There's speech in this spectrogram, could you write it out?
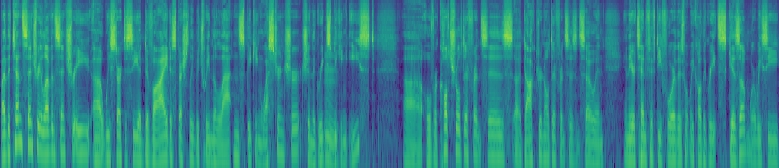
by the 10th century, 11th century, uh, we start to see a divide, especially between the Latin speaking Western church and the Greek speaking East. Uh, over cultural differences, uh, doctrinal differences. And so in, in the year 1054, there's what we call the Great Schism, where we see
